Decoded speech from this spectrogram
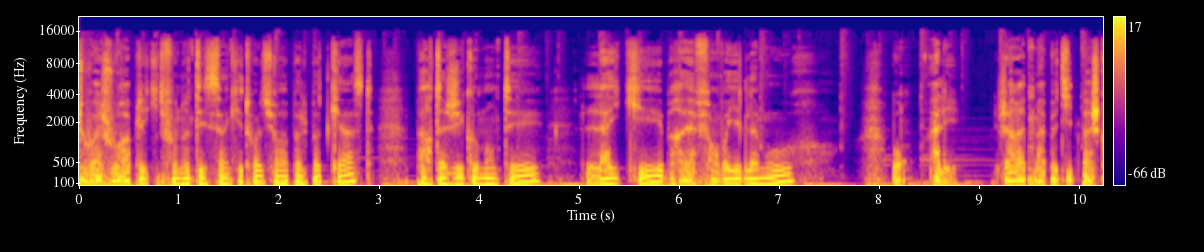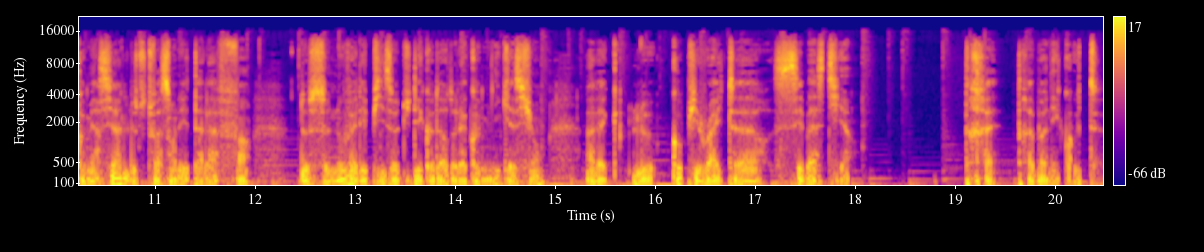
Dois-je vous rappeler qu'il faut noter 5 étoiles sur Apple Podcast, partager, commenter, liker, bref, envoyer de l'amour? Bon, allez, j'arrête ma petite page commerciale, de toute façon elle est à la fin de ce nouvel épisode du décodeur de la communication avec le copywriter Sébastien. Très très bonne écoute.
